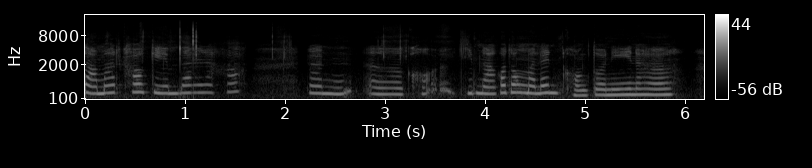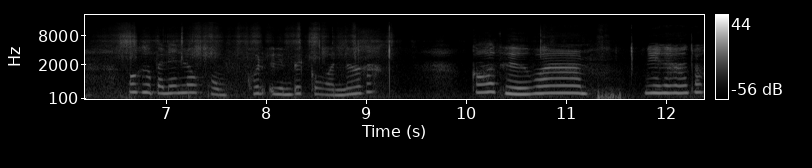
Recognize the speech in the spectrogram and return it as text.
สามารถเข้าเกมได้นะคะ นั่นเอ่อคลิปน้าก็ต้องมาเล่นของตัวนี้นะคะ ก็คือไปเล่นโลกของคนอื่นไปก่อนนะคะ ก็ถือว่านี่นะคะต้อง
